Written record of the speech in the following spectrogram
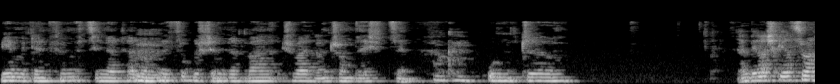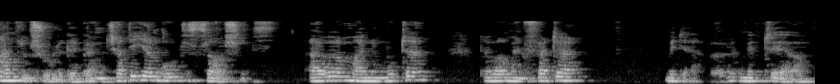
Nee, mit den 15, das hat Mhm. so gestimmt, das war, ich war dann schon 16. Okay. Und ähm, dann wäre ich gerne zur Handelsschule gegangen. Ich hatte ja ein gutes Zeugnis. Aber meine Mutter, da war mein Vater mit der, äh, mit der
